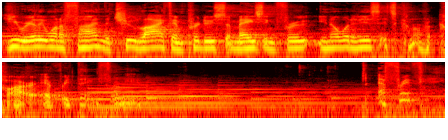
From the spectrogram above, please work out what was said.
you really want to find the true life and produce amazing fruit, you know what it is? It's going to require everything from you. Everything.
